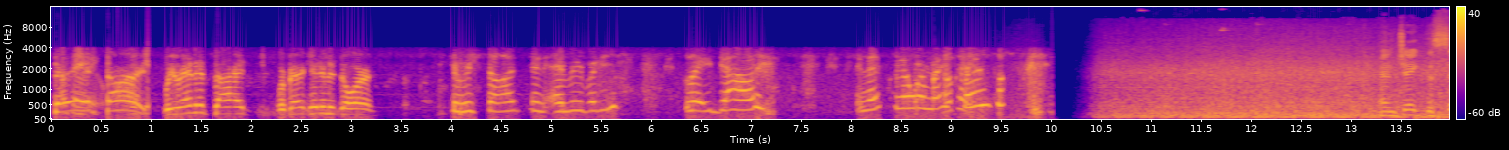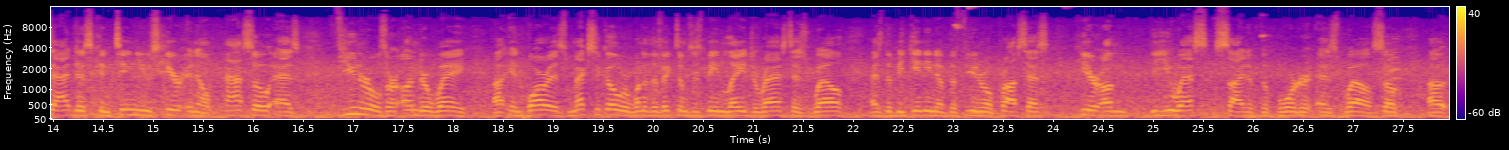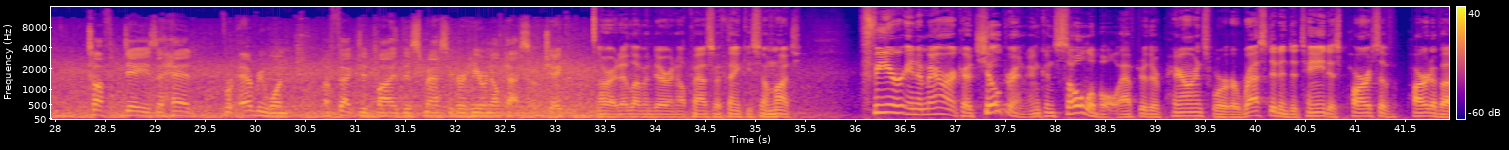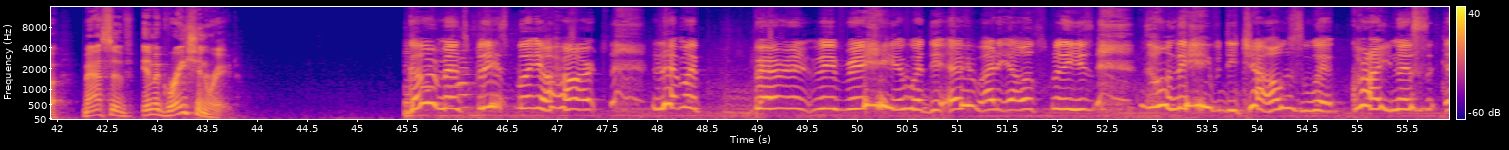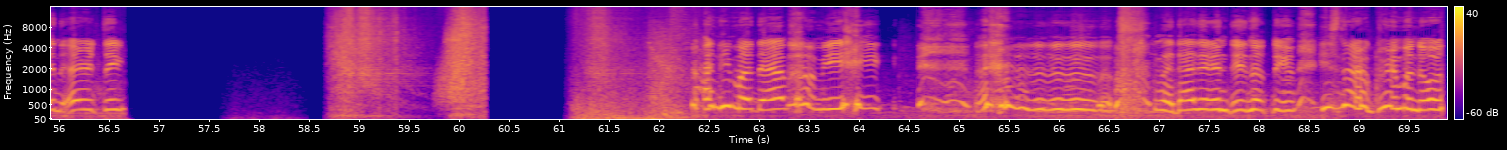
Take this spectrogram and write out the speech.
Stay Okay. inside. We ran inside. We're barricading the door. There were shots and everybody laid down. And I don't where my friends are. And Jake, the sadness continues here in El Paso as funerals are underway uh, in Juarez, Mexico, where one of the victims is being laid to rest, as well as the beginning of the funeral process here on the U.S. side of the border as well. So, uh, tough days ahead for everyone affected by this massacre here in El Paso. Jake? All right, Ed Lavandera in El Paso, thank you so much. Fear in America. Children inconsolable after their parents were arrested and detained as parts of, part of a massive immigration raid. Governments, please put your heart. Let my parents be free with the, everybody else, please. Don't leave the child with cryiness and everything. I need my dad for me. my dad didn't do nothing. He's not a criminal.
